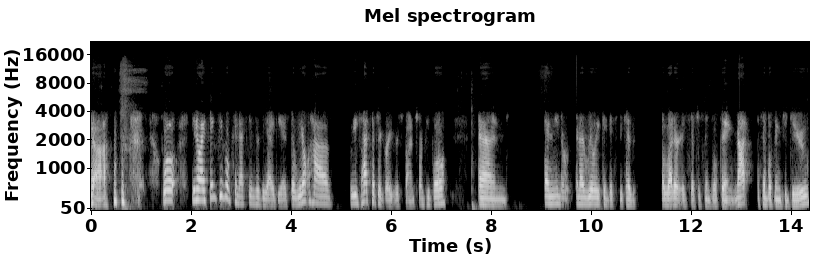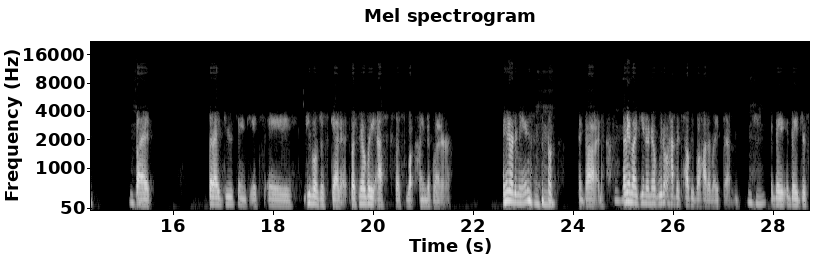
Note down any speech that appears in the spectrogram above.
Yeah. well, you know, I think people connect into the idea. So we don't have, we've had such a great response from people. And, and, you know, and I really think it's because a letter is such a simple thing, not a simple thing to do, mm-hmm. but, but I do think it's a, people just get it. Like nobody asks us what kind of letter. You know what I mean? Mm-hmm. Thank God. Mm-hmm. I mean, like, you know, no, we don't have to tell people how to write them. Mm-hmm. They, they just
